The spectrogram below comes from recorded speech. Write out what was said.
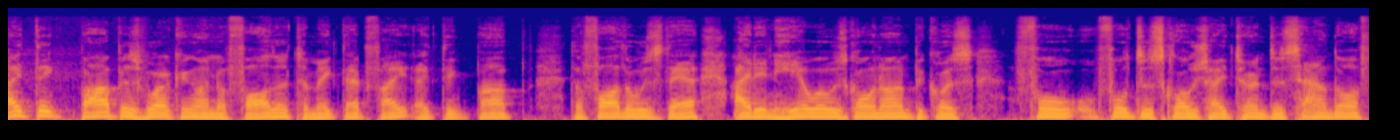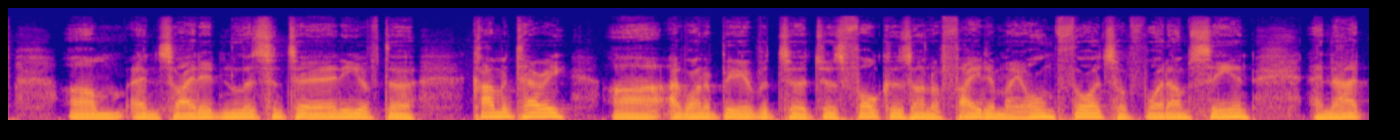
I think Bob is working on the father to make that fight. I think Bob, the father, was there. I didn't hear what was going on because full full disclosure, I turned the sound off, um, and so I didn't listen to any of the commentary. Uh, I want to be able to just focus on the fight and my own thoughts of what I'm seeing, and not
